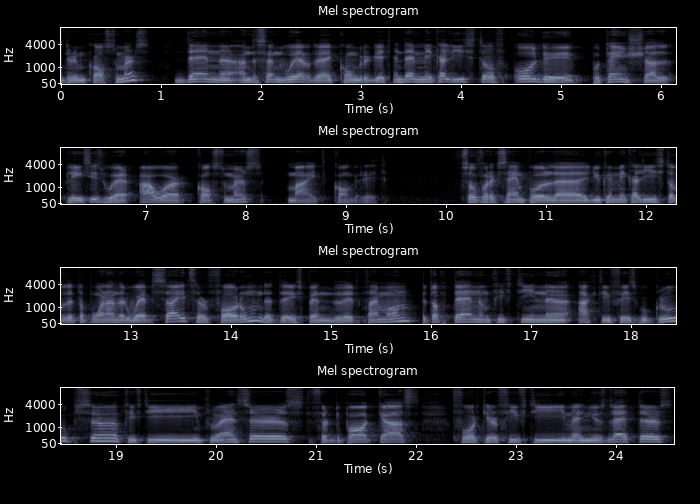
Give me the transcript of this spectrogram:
dream customers, then uh, understand where they congregate, and then make a list of all the potential places where our customers might congregate. So, for example, uh, you can make a list of the top 100 websites or forum that they spend their time on, the top 10 and 15 uh, active Facebook groups, uh, 50 influencers, 30 podcasts, 40 or 50 email newsletters,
